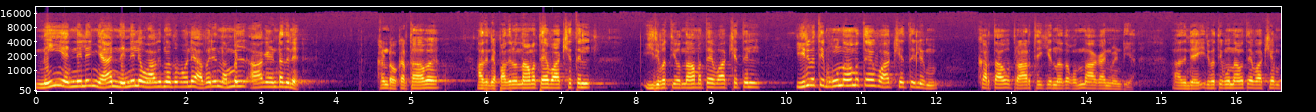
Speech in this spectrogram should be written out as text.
നീ എന്നിലും ഞാൻ നിന്നിലും ആകുന്നത് പോലെ അവരും നമ്മിൽ ആകേണ്ടതിന്. കണ്ടോ കർത്താവ് അതിന്റെ പതിനൊന്നാമത്തെ വാക്യത്തിൽ ഇരുപത്തിയൊന്നാമത്തെ വാക്യത്തിൽ ഇരുപത്തി മൂന്നാമത്തെ വാക്യത്തിലും കർത്താവ് പ്രാർത്ഥിക്കുന്നത് ഒന്നാകാൻ വേണ്ടിയാണ് അതിന്റെ ഇരുപത്തിമൂന്നാമത്തെ വാക്യം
